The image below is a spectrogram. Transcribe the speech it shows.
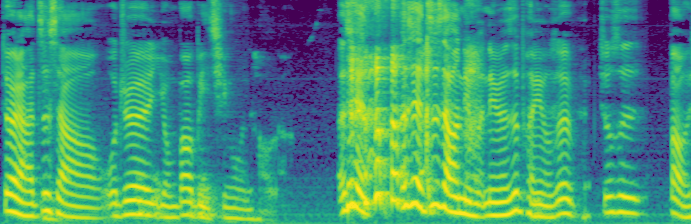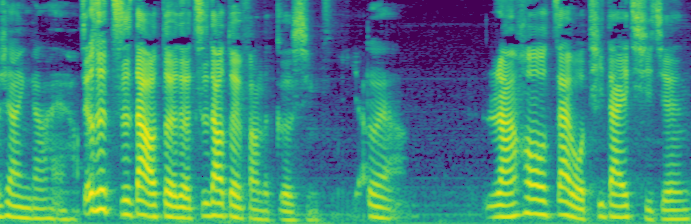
对啦，至少我觉得拥抱比亲吻好了，而且而且至少你们你们是朋友，所以就是。抱一下应该还好，就是知道，对对，知道对方的个性怎么样。对啊，然后在我替代期间，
